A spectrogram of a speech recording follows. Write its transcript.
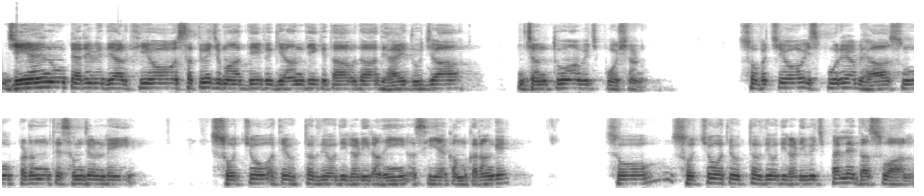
ਜੀ ਆਇਆਂ ਨੂੰ ਪਿਆਰੇ ਵਿਦਿਆਰਥੀਓ 7ਵੀਂ ਜਮਾਤ ਦੀ ਵਿਗਿਆਨ ਦੀ ਕਿਤਾਬ ਦਾ ਅਧਿਆਇ ਦੂਜਾ, ਜੰਤੂਆਂ ਵਿੱਚ ਪੋਸ਼ਣ। ਸੋ ਬੱਚਿਓ, ਇਸ ਪੂਰੇ ਅਭਿਆਸ ਨੂੰ ਪੜ੍ਹਨ ਤੇ ਸਮਝਣ ਲਈ ਸੋਚੋ ਅਤੇ ਉੱਤਰ ਦਿਓ ਦੀ ਲੜੀ ਰਾਹੀਂ ਅਸੀਂ ਇਹ ਕੰਮ ਕਰਾਂਗੇ। ਸੋ ਸੋਚੋ ਅਤੇ ਉੱਤਰ ਦਿਓ ਦੀ ਲੜੀ ਵਿੱਚ ਪਹਿਲੇ 10 ਸਵਾਲ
